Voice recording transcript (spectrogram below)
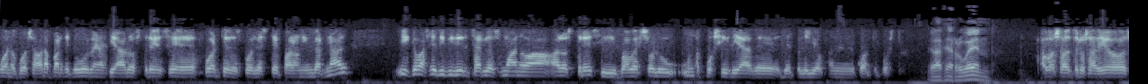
bueno, pues ahora parece que vuelven a tirar a los tres eh, fuertes después de este parón invernal y que va a ser difícil echarles mano a, a los tres y va a haber solo una posibilidad de, de playoff en el cuarto puesto. Gracias, Rubén. A vosotros, adiós.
